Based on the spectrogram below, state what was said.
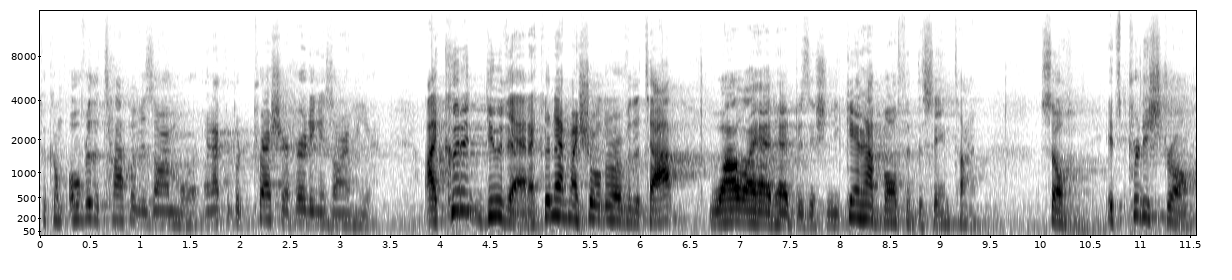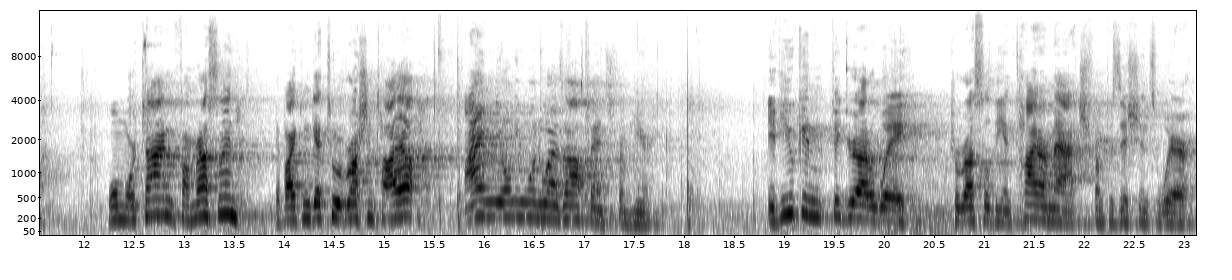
to come over the top of his arm more, and I can put pressure hurting his arm here. I couldn't do that. I couldn't have my shoulder over the top while I had head position. You can't have both at the same time. So it's pretty strong. One more time, if I'm wrestling, if I can get to a Russian tie-up, I am the only one who has offense from here. If you can figure out a way to wrestle the entire match from positions where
